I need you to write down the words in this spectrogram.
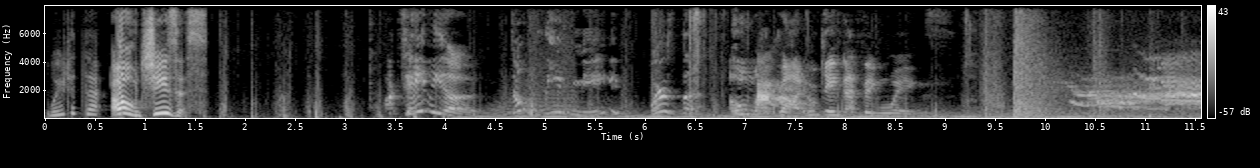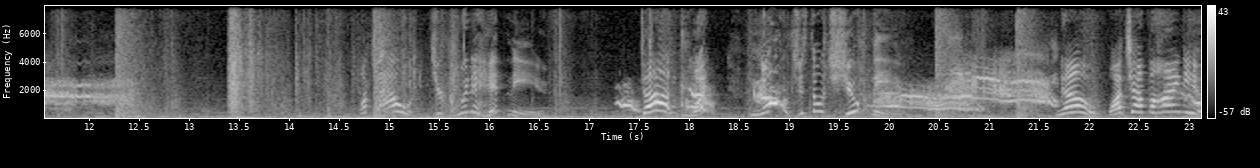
Where did that? Oh, Jesus! Octavia! Don't leave me! Where's the. Oh my god, who gave that thing wings? Watch out! You're going to hit me! Duck! What? No, just don't shoot me! No! Watch out behind you!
